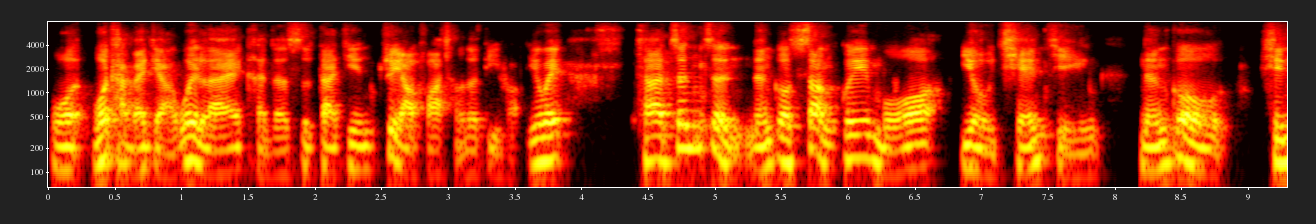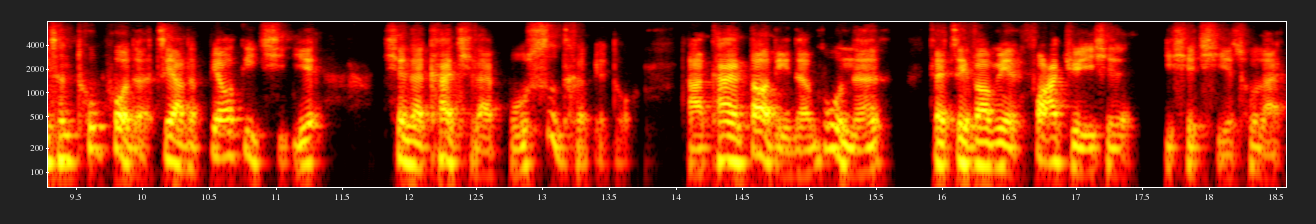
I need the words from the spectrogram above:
我我坦白讲，未来可能是大金最要发愁的地方，因为它真正能够上规模、有前景、能够形成突破的这样的标的企业，现在看起来不是特别多啊。看到底能不能在这方面发掘一些一些企业出来，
